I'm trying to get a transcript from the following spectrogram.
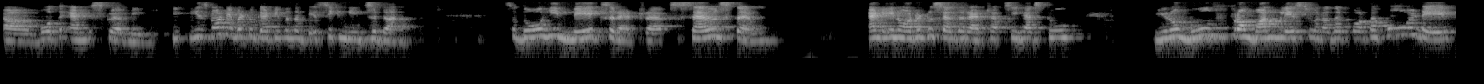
uh, both end square. He, he's not able to get even the basic needs done. So though he makes rat traps, sells them, and in order to sell the rat traps, he has to, you know, move from one place to another for the whole day.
